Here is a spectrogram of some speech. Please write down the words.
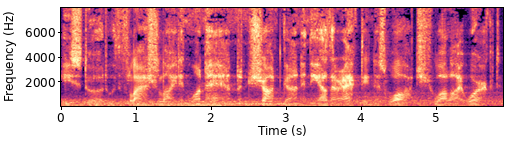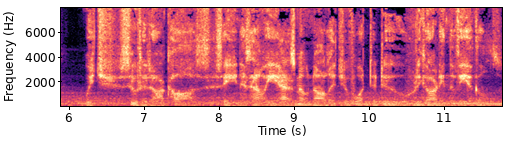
He stood with flashlight in one hand and shotgun in the other, acting as watch while I worked, which suited our cause, seeing as how he has no knowledge of what to do regarding the vehicles.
